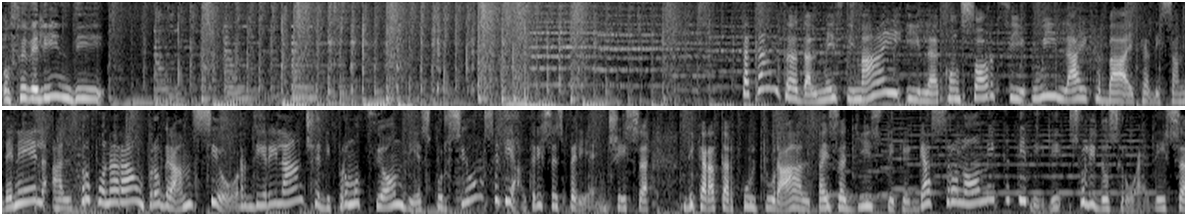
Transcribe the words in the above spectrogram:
O Fevelin di... Stacant dal mese di mai, il consorzi We Like Bike di San Denel al proponerà un programma SIOR di rilancio e di promozione di escursioni e di altri esperiences di carattere culturale, paesaggistiche e gastronomiche di vivi sull'Idos Ruedis.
